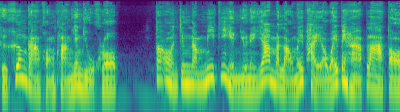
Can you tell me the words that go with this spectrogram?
คือเครื่องรางของขลังยังอยู่ครบตาอ่อนจึงนำมีดที่เห็นอยู่ในย่ามมาเหลาไม้ไผ่เอาไว้ไปหาปลาต่อ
